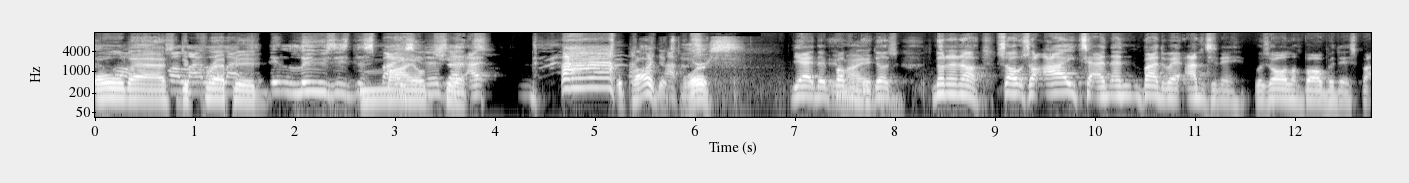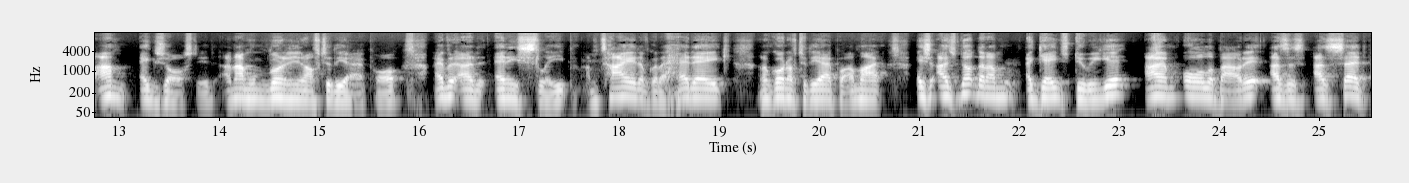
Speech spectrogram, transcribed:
oh, old ass Well, like- like- like, decrepit. it loses the mild spiciness. chips. I- I- it probably gets worse. yeah, it probably might. does. No, no, no. So, so I t- and and by the way, Anthony was all on board with this, but I'm exhausted and I'm running off to the airport. I haven't had any sleep. I'm tired. I've got a headache, and I'm going off to the airport. I'm like, it's, it's not that I'm against doing it. I am all about it. As as said,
